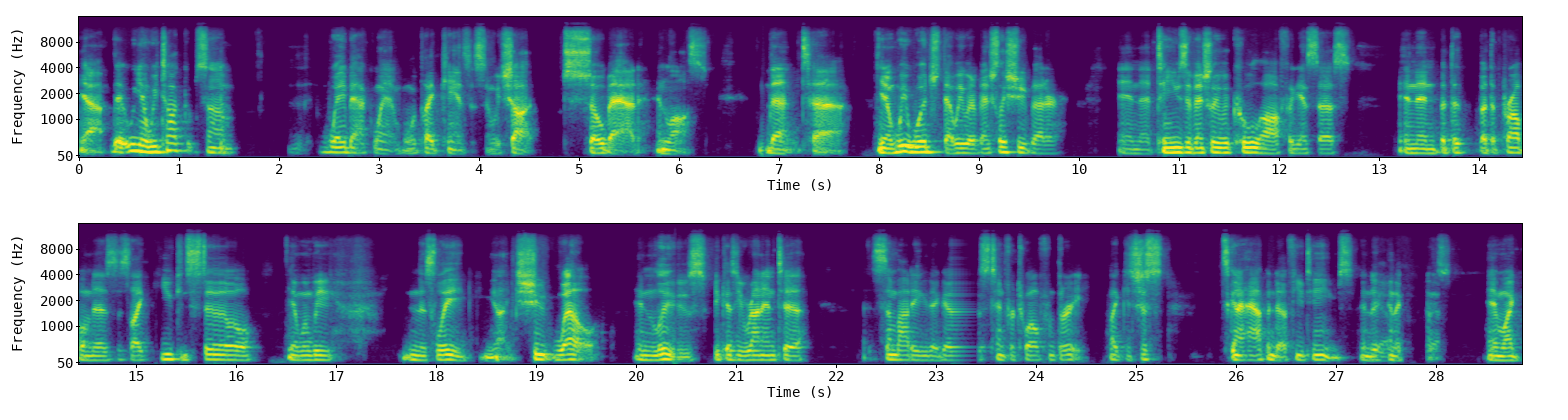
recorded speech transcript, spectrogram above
yeah, you know, we talked some way back when, when we played Kansas and we shot so bad and lost that, uh, you know, we would, that we would eventually shoot better and that teams eventually would cool off against us and then, but the but the problem is, it's like you can still, you know, when we in this league, you know, like shoot well and lose because you run into somebody that goes 10 for 12 from three. Like it's just it's gonna happen to a few teams in the yeah. in the and like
